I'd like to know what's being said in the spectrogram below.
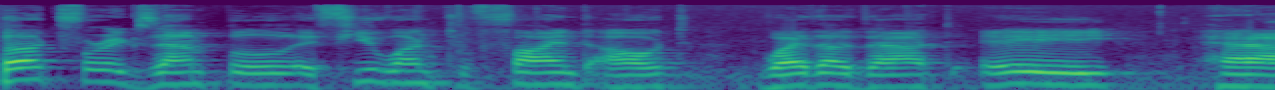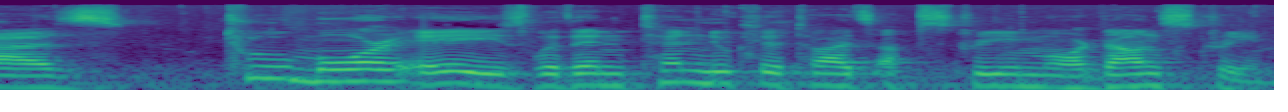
But for example, if you want to find out whether that A has two more A's within 10 nucleotides upstream or downstream,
